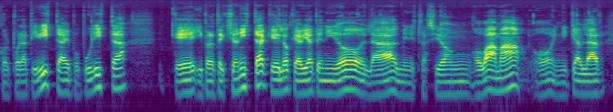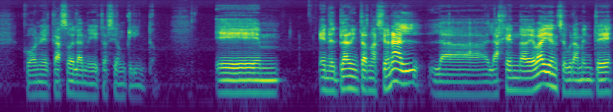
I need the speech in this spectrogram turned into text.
corporativista y populista y proteccionista que lo que había tenido la administración Obama o ni que hablar con el caso de la administración Clinton. Em, en el plano internacional, la, agenda de Biden seguramente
